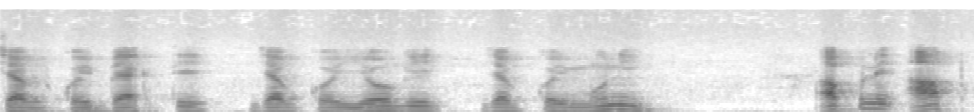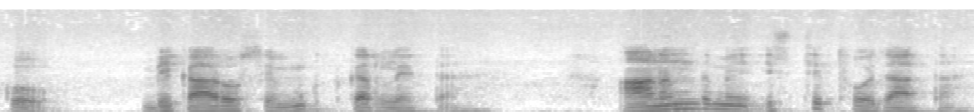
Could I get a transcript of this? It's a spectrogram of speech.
जब कोई व्यक्ति, जब कोई योगी, जब कोई मुनि अपने आप को विकारों से मुक्त कर लेता है, आनंद में स्थित हो जाता है,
